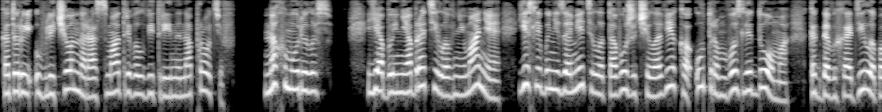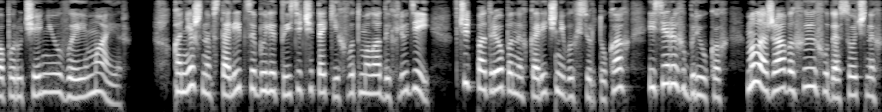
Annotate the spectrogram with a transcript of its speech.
который увлеченно рассматривал витрины напротив. Нахмурилась. Я бы не обратила внимания, если бы не заметила того же человека утром возле дома, когда выходила по поручению Вэй Майер. Конечно, в столице были тысячи таких вот молодых людей в чуть потрепанных коричневых сюртуках и серых брюках, моложавых и худосочных,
